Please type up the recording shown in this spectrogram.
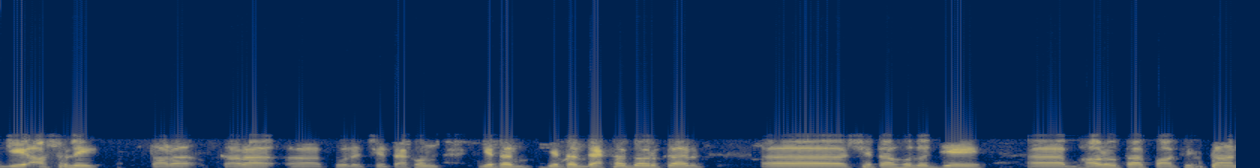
যে আসলে তারা, কারা করেছে। এখন যেটা যেটা দেখা দরকার সেটা হলো যে ভারত আর পাকিস্তান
